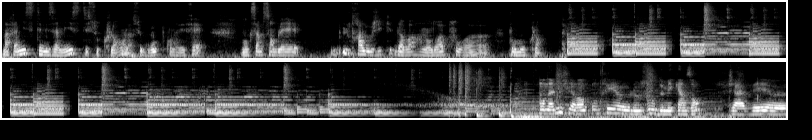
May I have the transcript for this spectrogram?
ma famille c'était mes amis, c'était ce clan là, ce groupe qu'on avait fait. Donc ça me semblait ultra logique d'avoir un endroit pour euh, pour mon clan. Ami, je l'ai rencontré euh, le jour de mes 15 ans. J'avais euh,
